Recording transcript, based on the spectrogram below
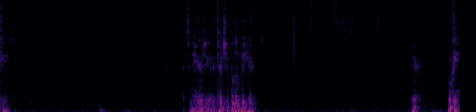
Okay. Got some hairs I gotta touch up a little bit here. There. Okay.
